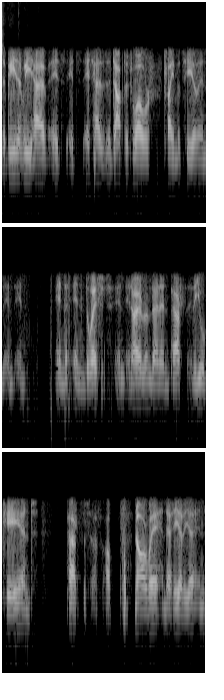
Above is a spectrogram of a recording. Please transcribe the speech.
the bee that we have, it's it's it has adapted to our climates here in in in in in the west, in, in Ireland, and in parts in the UK and parts of, of, Norway and that area in,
